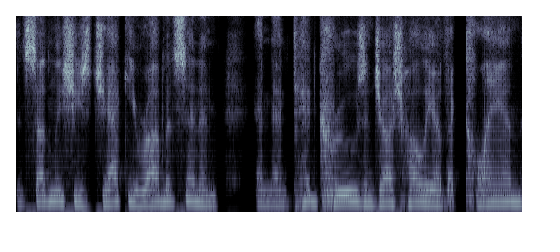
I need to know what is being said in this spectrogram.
And suddenly she's Jackie Robinson and and then Ted Cruz and Josh Hawley are the Klan.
